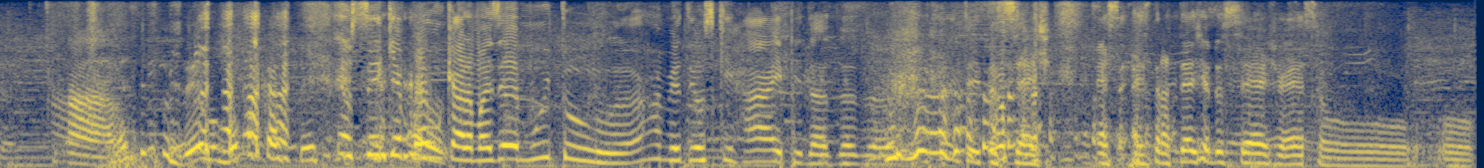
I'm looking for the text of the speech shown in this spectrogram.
cara. Ah, vai se fuder, bom pra cacete. Eu sei que é bom, cara, mas é muito. Ah, meu Deus, que hype da. da, da... Entendeu? Sérgio, essa, a estratégia do Sérgio é essa, o. o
